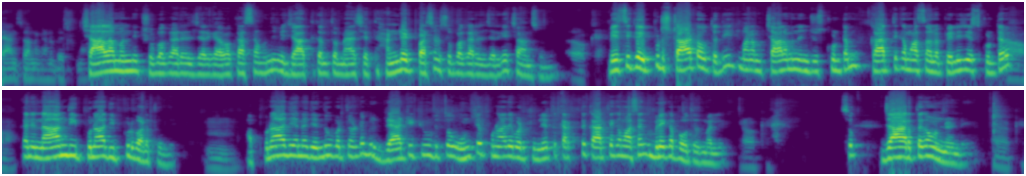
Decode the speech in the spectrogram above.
ఛాన్స్ ఏమైనా కనిపిస్తుంది? చాలా మందికి శుభకార్యాలు జరిగే అవకాశం ఉంది. మీ జాతకంతో మ్యాచ్ అయితే హండ్రెడ్ పర్సెంట్ శుభకార్యాలు జరిగే ఛాన్స్ ఉంది. బేసిక్గా ఇప్పుడు స్టార్ట్ అవుతుంది. మనం చాలా మందిని చూసుకుంటాం. కార్తీక మాసంలో పెళ్ళి చేసుకుంటారు. కానీ నాంది పునాది ఇప్పుడు పడుతుంది. ఆ పునాది అనేది ఎందుకు పడుతుంది అంటే మీరు గ్రాటిట్యూడ్తో ఉంటే పునాది పడుతుంది. లేకపోతే కరెక్ట్ కార్తీక మాసానికి బ్రేకప్ అవుతుంది మళ్ళీ. ఓకే సో జాగ్రత్తగా ఉండండి. ఓకే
